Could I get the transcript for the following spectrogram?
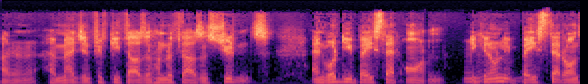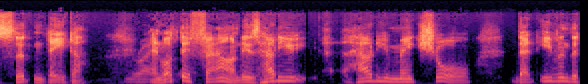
I don't know, imagine 50,000, 100,000 students. And what do you base that on? Mm-hmm. You can only base that on certain data. Right. And what they found is how do you how do you make sure that even the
